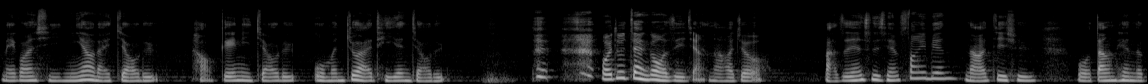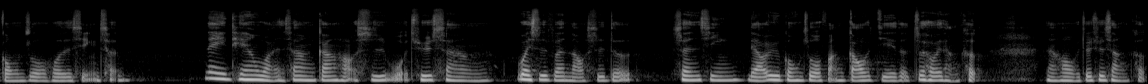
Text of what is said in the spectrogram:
没关系，你要来焦虑，好，给你焦虑，我们就来体验焦虑。我就这样跟我自己讲，然后就把这件事先放一边，然后继续。我当天的工作或者行程，那一天晚上刚好是我去上魏世芬老师的身心疗愈工作坊高阶的最后一堂课，然后我就去上课，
